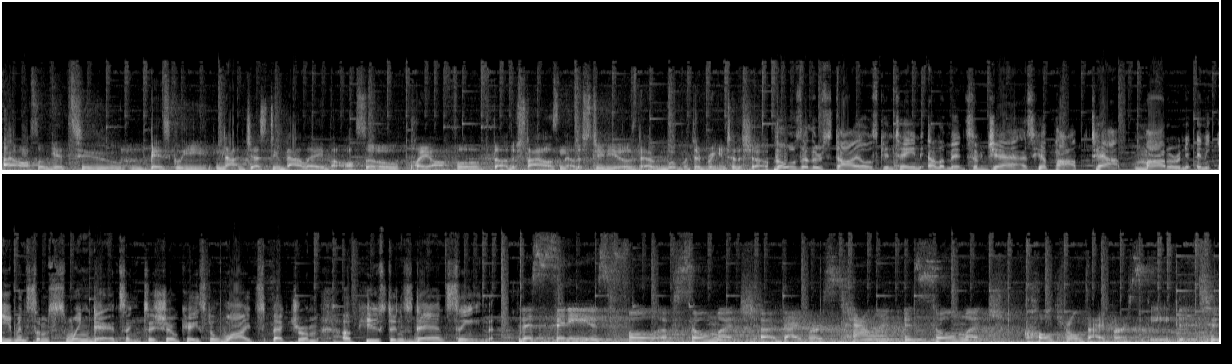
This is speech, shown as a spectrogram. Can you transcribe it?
I also get to basically not just do ballet, but also play off of the other styles and the other studios that what they're bringing to the show. Those other styles contain elements of jazz, hip hop, tap, modern, and even some swing dancing to showcase the wide spectrum of Houston's dance scene. This city is full of so much uh, diverse talent and so much cultural diversity. To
